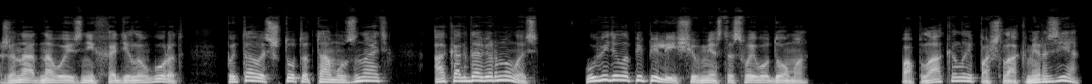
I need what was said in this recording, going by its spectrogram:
Жена одного из них ходила в город, пыталась что-то там узнать, а когда вернулась, увидела пепелище вместо своего дома. Поплакала и пошла к Мерзе,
